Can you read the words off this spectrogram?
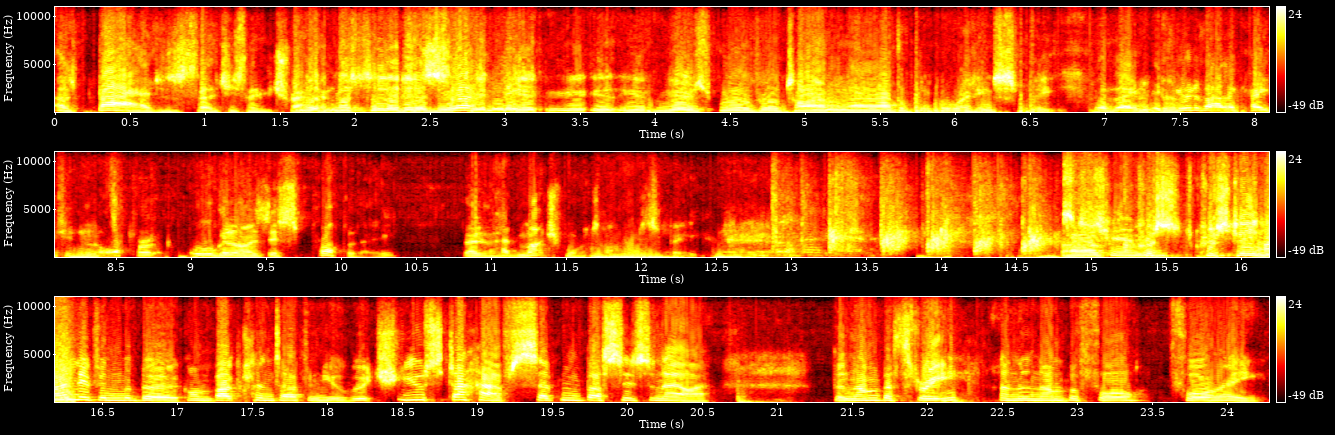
as bad as 33 tram. M- Mr Lydia, you- Certainly- you, you, you, you've used more of your time and there are other people waiting to speak. Well, they, if you'd have allocated and oper- organised this properly, they'd have had much more time to speak. Uh, Chris- Christine, I live in the Berg on Buckland Avenue, which used to have seven buses an hour. The number three and the number four, 4A.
